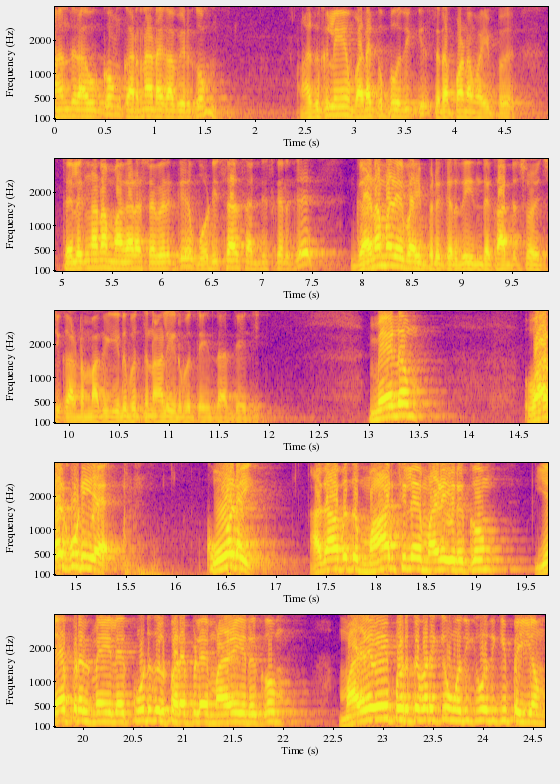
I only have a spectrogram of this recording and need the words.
ஆந்திராவுக்கும் கர்நாடகாவிற்கும் அதுக்குள்ளேயும் வடக்கு பகுதிக்கு சிறப்பான வாய்ப்பு. தெலுங்கானா மகாராஷ்டிராவிற்கு ஒடிசா சத்தீஸ்கருக்கு கனமழை வாய்ப்பு இருக்கிறது இந்த காற்று சுழற்சி காரணமாக இருபத்தி நாலு இருபத்தைந்தாம் தேதி. மேலும் வரக்கூடிய கோடை அதாவது மார்ச்சிலே மழை இருக்கும் ஏப்ரல் மேயிலே கூடுதல் பரப்பிலே மழை இருக்கும் மழையை பொறுத்த வரைக்கும் ஒதுக்கி ஒதுக்கி பெய்யும்.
